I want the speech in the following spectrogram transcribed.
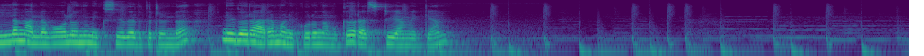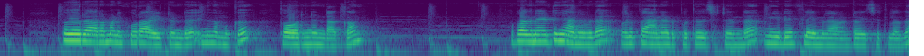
എല്ലാം നല്ലപോലെ ഒന്ന് മിക്സ് ചെയ്തെടുത്തിട്ടുണ്ട്. ഇനി ഇതൊരു അരമണിക്കൂർ നമുക്ക് റെസ്റ്റ് ചെയ്യാൻ വെക്കാം. അപ്പോൾ ഇതൊരു അരമണിക്കൂർ ആയിട്ടുണ്ട് ഇനി നമുക്ക് തോരൻ ഉണ്ടാക്കാം. അപ്പോൾ അതിനായിട്ട് ഞാനിവിടെ ഒരു പാൻ അടുപ്പത്ത് വെച്ചിട്ടുണ്ട്. മീഡിയം ഫ്ലെയിമിലാണ് കേട്ടോ വെച്ചിട്ടുള്ളത്.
